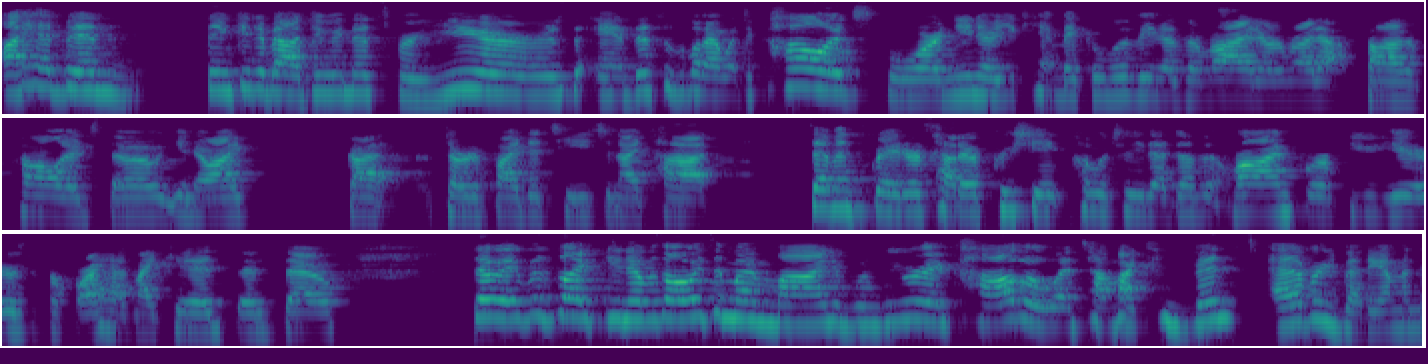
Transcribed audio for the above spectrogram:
I had been thinking about doing this for years and this is what I went to college for and you know you can't make a living as a writer right outside of college so you know I got certified to teach and I taught seventh graders how to appreciate poetry that doesn't rhyme for a few years before I had my kids and so so it was like, you know, it was always in my mind. When we were in Cabo one time, I convinced everybody, I'm an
